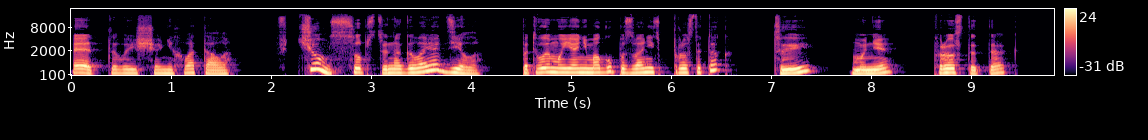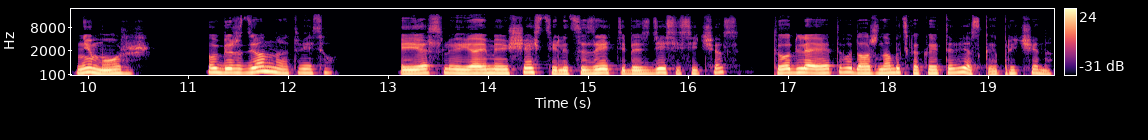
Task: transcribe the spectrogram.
Этого еще не хватало. В чем, собственно говоря, дело? По-твоему, я не могу позвонить просто так? Ты? Мне? Просто так? Не можешь. Убежденно ответил. Если я имею счастье лицезреть тебя здесь и сейчас, то для этого должна быть какая-то веская причина.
